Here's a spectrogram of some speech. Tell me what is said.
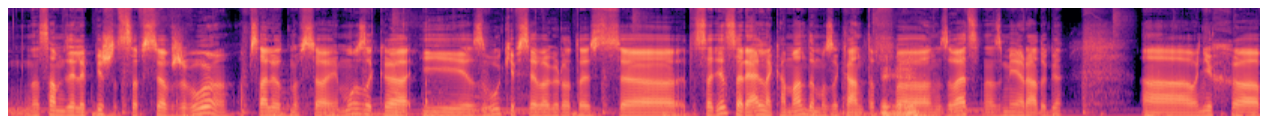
на самом деле пишется все вживую, абсолютно все. И музыка, и звуки все в игру. То есть э, это садится реально команда музыкантов. Uh-huh. называется на Змея Радуга. Uh, у них uh,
